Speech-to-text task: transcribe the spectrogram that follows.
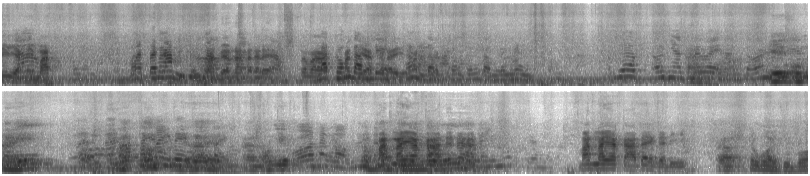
ที่อยากให้มัดมัดไปน้ำมัดแบบนั้นก็ได้แต่ว่ามัดทงมัดแยกดำเด็ก็กได้ทงดำทงทงดำได้ยังเย็บเอาเย็บไปไว้หันตอนเอตรงไหนมัดเนาะได้อ่าน้องเย็บมัดไรอากาศด้วยนะครับ มัดไรอากาศได้ก็ดีครับเจ้าข่อยถูกบ่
